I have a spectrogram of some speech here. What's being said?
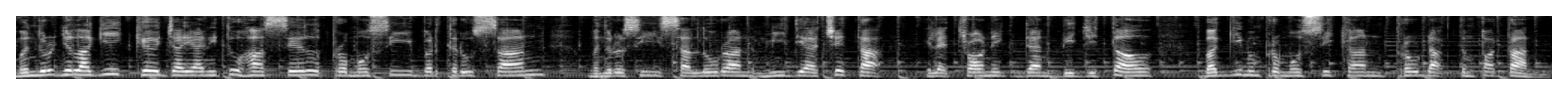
Menurutnya lagi, kejayaan itu hasil promosi berterusan menerusi saluran media cetak, elektronik dan digital bagi mempromosikan produk tempatan.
